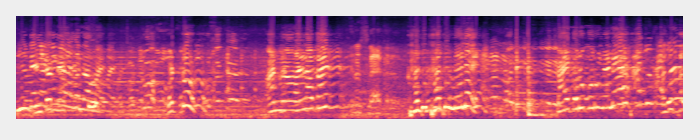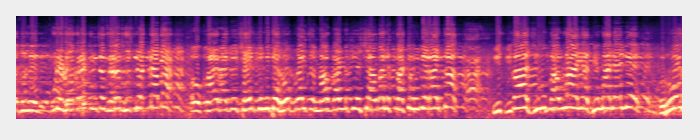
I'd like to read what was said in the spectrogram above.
इंटरनॅशनल नाव आहे. गट्टू आणि आडनाव काय खाजू खाजू मेले काय करू करू मेले खाजू खाजू मेले पुरे रोकडे तुमच्याच घरात घुसली वाटते आबा. अहो काय राजू शाहीर तुम्ही त्या रोगराईचं नाव काढलं की अशी अंगाले काटे उभे राहतात? इतका जीव कावला या बिमारी आले रोज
